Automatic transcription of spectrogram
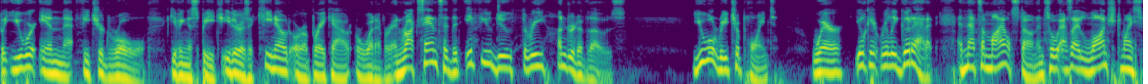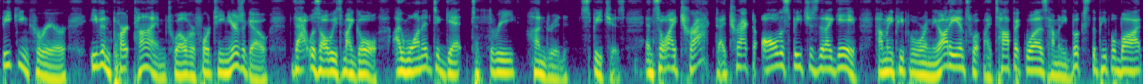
But you were in that featured role, giving a speech, either as a keynote or a breakout or whatever. And Roxanne said that if you do 300 of those, you will reach a point where you'll get really good at it. And that's a milestone. And so as I launched my speaking career, even part time 12 or 14 years ago, that was always my goal. I wanted to get to 300 speeches. And so I tracked, I tracked all the speeches that I gave, how many people were in the audience, what my topic was, how many books the people bought.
